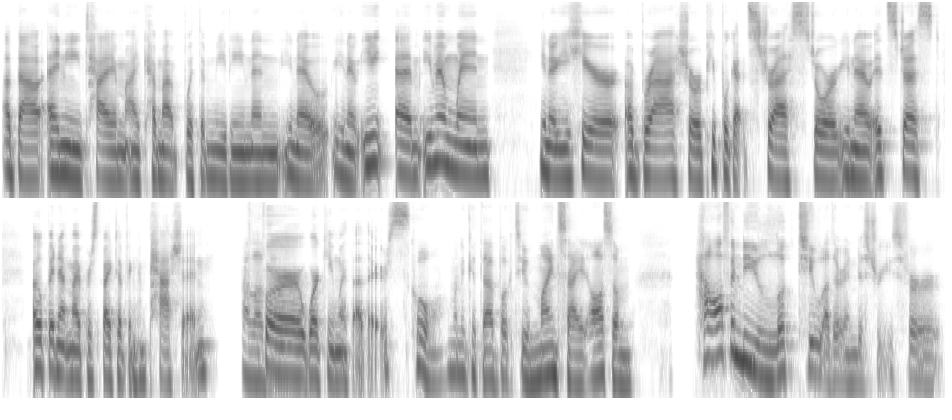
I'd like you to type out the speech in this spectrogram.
about any time I come up with a meeting. And, you know, you know, e- um, even when you know, you hear a brash or people get stressed or, you know, it's just open up my perspective and compassion I love for that. working with others. Cool. I'm going to get that book too. Mindsight. Awesome. How often do you look to other industries for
